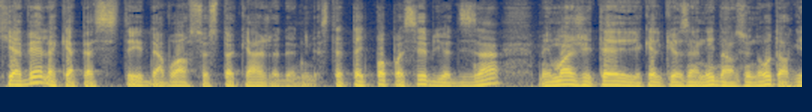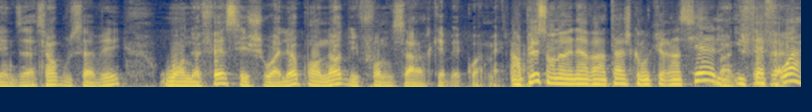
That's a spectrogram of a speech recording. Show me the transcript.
qui avaient la capacité d'avoir ce stockage de données. C'était peut-être pas possible il y a dix ans, mais moi j'étais il y a quelques années dans une autre organisation que vous savez où on a fait ces choix-là, puis on a des fournisseurs québécois maintenant. En plus, on a un avantage concurrentiel. Il fait froid.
